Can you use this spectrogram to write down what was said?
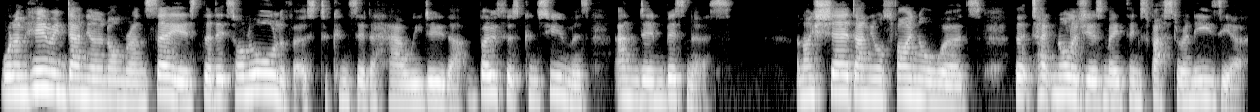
What I'm hearing Daniel and Omran say is that it's on all of us to consider how we do that, both as consumers and in business. And I share Daniel's final words that technology has made things faster and easier.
